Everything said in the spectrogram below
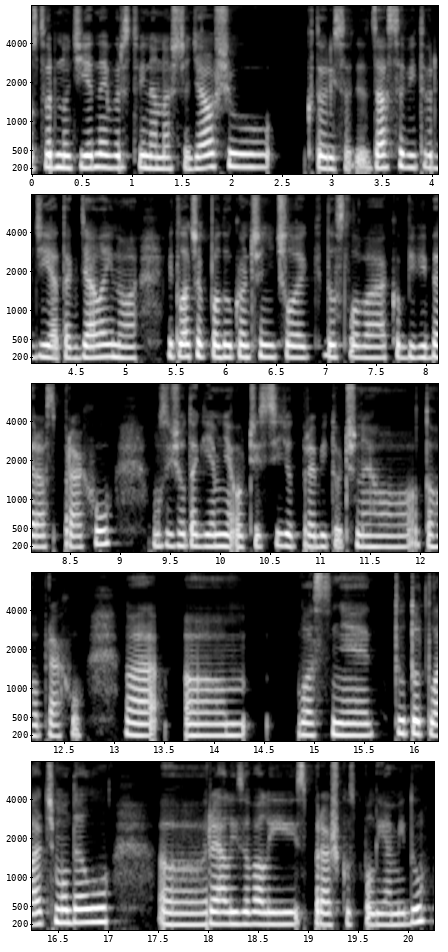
Po stvrdnutí jednej vrstvy na našte ďalšiu, ktorý sa zase vytvrdí a tak ďalej. No a vytlačok po dokončení človek doslova akoby vyberá z prachu. Musíš ho tak jemne očistiť od prebytočného toho prachu. No a um, vlastne túto tlač modelu realizovali z prášku z poliamidu.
